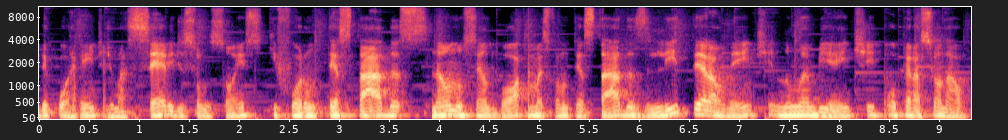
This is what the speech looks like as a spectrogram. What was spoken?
decorrente de uma série de soluções que foram testadas, não no sandbox, mas foram testadas literalmente num ambiente operacional,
